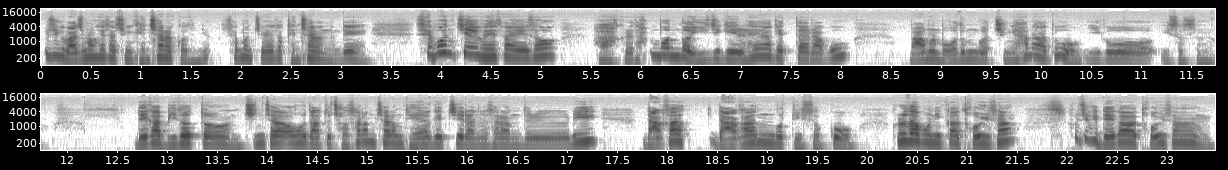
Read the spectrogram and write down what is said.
솔직히 마지막 회사 중에 괜찮았거든요. 세 번째 회사 괜찮았는데 세 번째 회사에서 아 그래도 한 번 더 이직을 해야겠다라고 마음을 먹은 것 중에 하나도 이거 있었어요. 내가 믿었던 진짜 어 나도 저 사람처럼 돼야겠지라는 사람들이 나가 나간 것도 있었고 그러다 보니까 더 이상 솔직히 내가 더 이상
